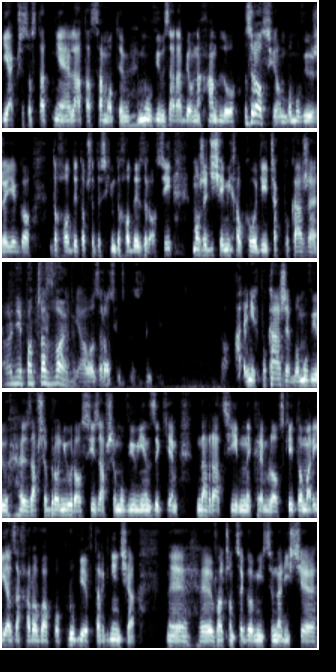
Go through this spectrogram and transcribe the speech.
jak przez ostatnie lata sam o tym mówił, zarabiał na handlu z Rosją, bo mówił, że jego dochody to przede wszystkim dochody z Rosji. Może dzisiaj Michał Kołodziejczak pokaże. Ale nie podczas wojny. Z Rosją, no, ale niech pokaże, bo mówił, zawsze bronił Rosji, zawsze mówił językiem narracji kremlowskiej. To Maria Zacharowa po próbie wtargnięcia e, e, walczącego o miejsce na liście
